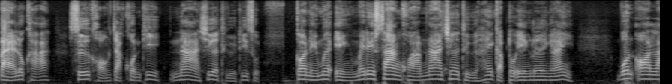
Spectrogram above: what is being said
แต่ลูกค้าซื้อของจากคนที่น่าเชื่อถือที่สุด ก็ในเมื่อเองไม่ได้สร้างความน่าเชื่อถือให้กับตัวเองเลยไง บนออนไล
